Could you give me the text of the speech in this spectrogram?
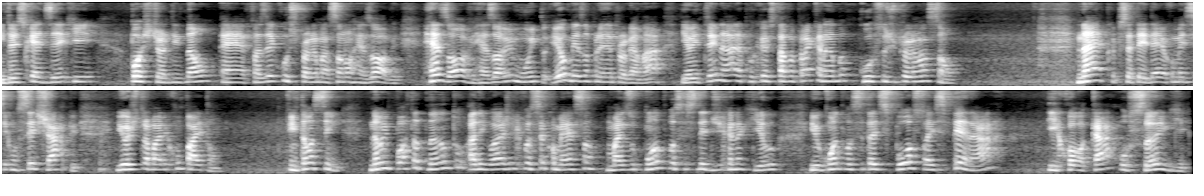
Então isso quer dizer que, poxa, Jonathan, então é, fazer curso de programação não resolve? Resolve, resolve muito. Eu mesmo aprendi a programar e eu entrei na área porque eu estava pra caramba cursos de programação. Na época, pra você ter ideia, eu comecei com C Sharp e hoje trabalho com Python. Então, assim, não importa tanto a linguagem que você começa, mas o quanto você se dedica naquilo e o quanto você está disposto a esperar e colocar o sangue,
